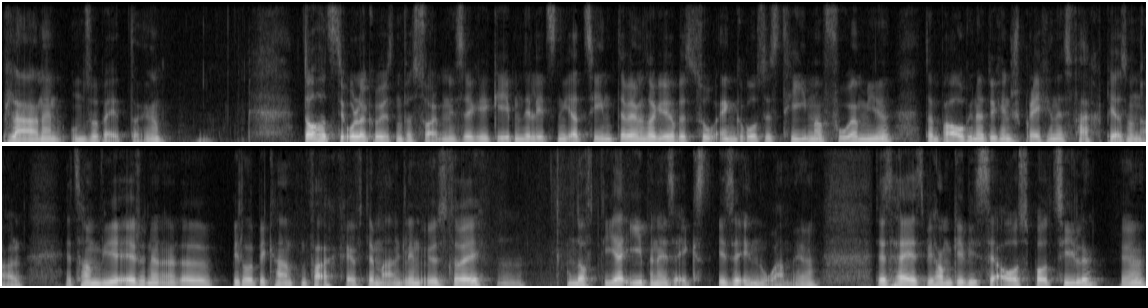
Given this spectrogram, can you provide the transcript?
planen und so weiter. Ja. Da hat es die allergrößten Versäumnisse gegeben die letzten Jahrzehnte, weil man sagt, ich habe so ein großes Thema vor mir, dann brauche ich natürlich entsprechendes Fachpersonal. Jetzt haben wir eh schon einen ein bisschen bekannten Fachkräftemangel in Österreich und auf der Ebene ist, ex- ist er enorm. Ja. Das heißt, wir haben gewisse Ausbauziele. Ja.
